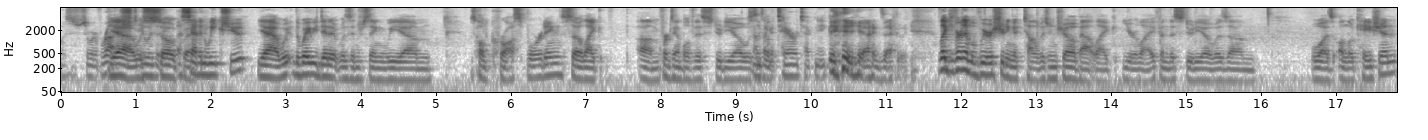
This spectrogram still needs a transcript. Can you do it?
was sort of rushed. Yeah, it was a- so a, quick. seven-week shoot. Yeah, we, the way we did it was interesting. We um, it was called crossboarding. So like, um, for example, if this studio was Sounds like like, a terror technique. yeah, exactly. Like for example, if we were shooting a television show about like your life, and this studio was um, was a location,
